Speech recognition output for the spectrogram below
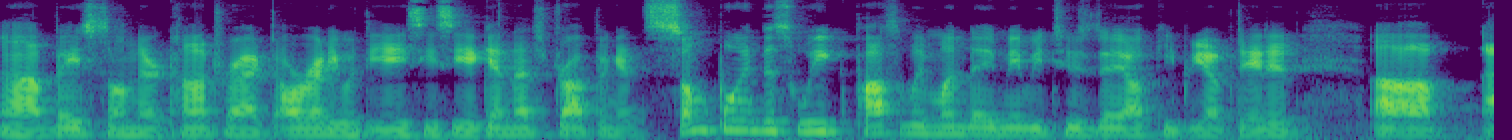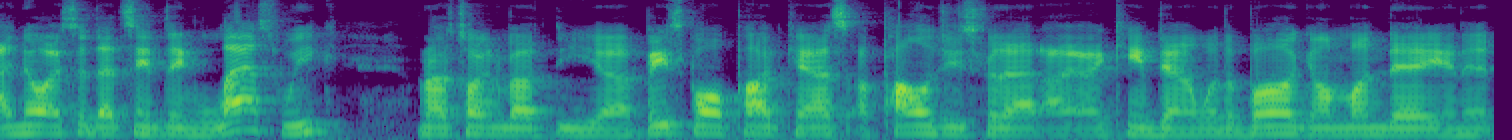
uh, based on their contract already with the ACC. Again, that's dropping at some point this week, possibly Monday, maybe Tuesday. I'll keep you updated. Uh, I know I said that same thing last week when I was talking about the uh, baseball podcast. Apologies for that. I, I, came down with a bug on Monday and it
